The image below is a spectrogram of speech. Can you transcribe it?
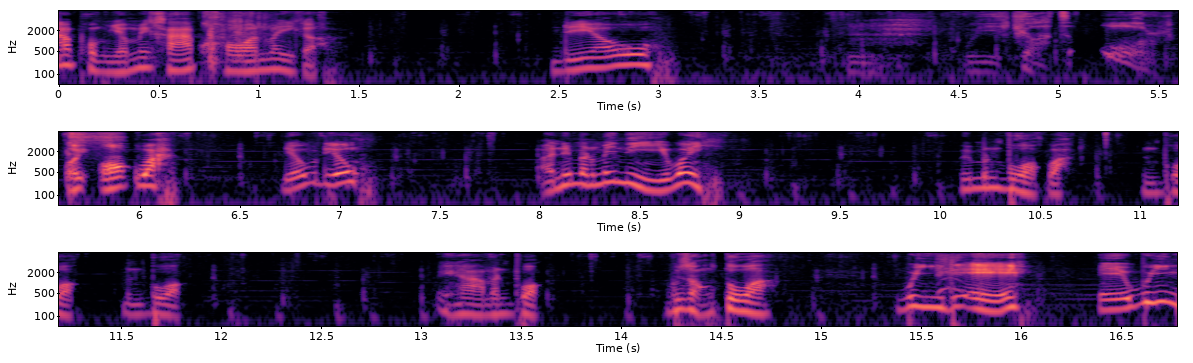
อ้าวผมยังไม่คราฟคอนมาอีกเหรอ เดี๋ยว We got orcs. โอ้ยออกว่ะเดี๋ยวเดี๋ยวอันนี้มันไม่หนีเว้ยเฮ้ยมันบวกว่ะมันบวกมันบวกไอ้ห่ามันบวกผู้สองตัววิ่งดิเอเอวิ่ง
